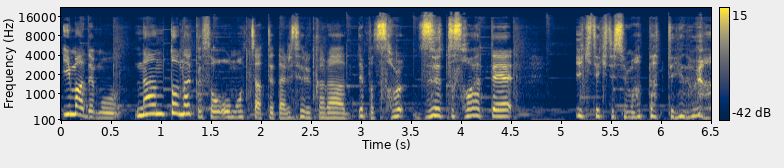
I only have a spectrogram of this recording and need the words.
今でもなんとなくそう思っちゃってたりするからやっぱそずっとそうやって生きてきてしまったっていうのが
